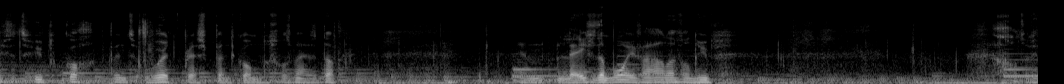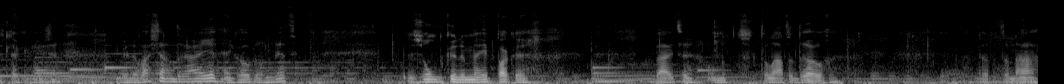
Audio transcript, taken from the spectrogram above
Is het huubkoch.wordpress.com? Volgens mij is het dat. En lees de mooie verhalen van Huub. God, is het lekker zeg. Ik ben een wasje aan het draaien en ik hoop nog net de zon kunnen meepakken buiten om het te laten drogen. Dat het daarna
